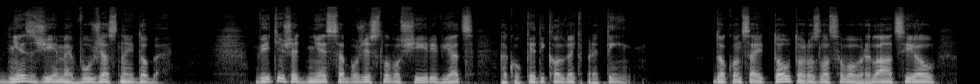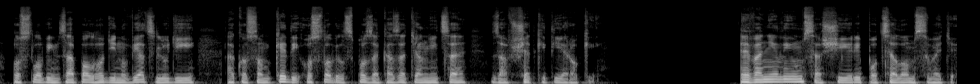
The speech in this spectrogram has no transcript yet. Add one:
Dnes žijeme v úžasnej dobe. Viete, že dnes sa Božie slovo šíri viac ako kedykoľvek predtým. Dokonca aj touto rozhlasovou reláciou oslovím za pol hodinu viac ľudí, ako som kedy oslovil spoza kazateľnice za všetky tie roky. Evangelium sa šíri po celom svete.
